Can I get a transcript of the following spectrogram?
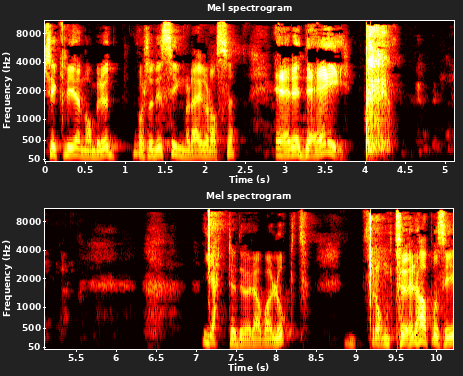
Skikkelig gjennombrudd. Det var så de singla i glasset. 'Er det deg?' Hjertedøra var lukt. Frontdøra, på å si,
